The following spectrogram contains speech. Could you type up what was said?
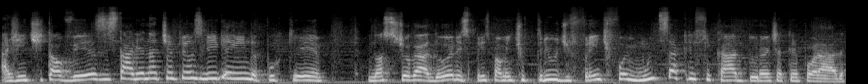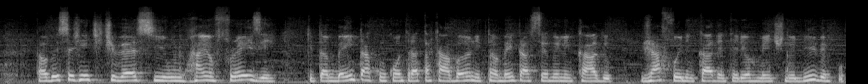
a gente talvez estaria na Champions League ainda, porque nossos jogadores, principalmente o trio de frente, foi muito sacrificado durante a temporada. Talvez se a gente tivesse um Ryan Fraser, que também está com o contrato acabando e também está sendo linkado, já foi linkado anteriormente no Liverpool,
